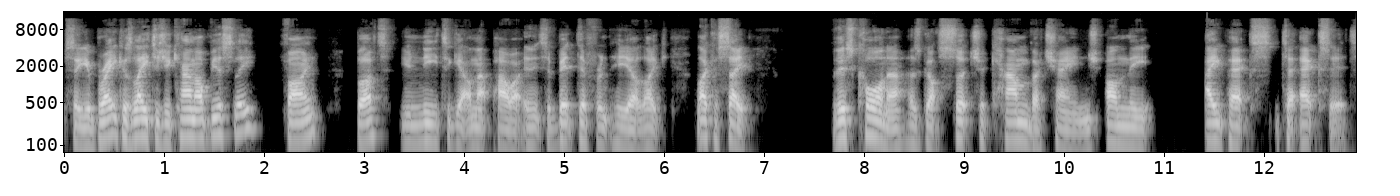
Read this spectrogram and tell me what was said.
So you brake as late as you can, obviously, fine, but you need to get on that power. And it's a bit different here. Like, like I say, this corner has got such a camber change on the apex to exit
